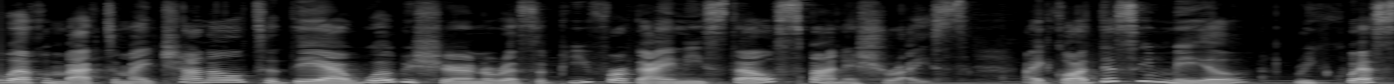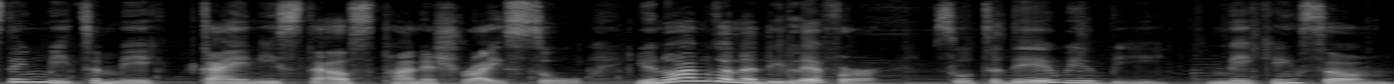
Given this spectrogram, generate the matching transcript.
welcome back to my channel. Today I will be sharing a recipe for Guyanese style Spanish rice. I got this email requesting me to make Guyanese style Spanish rice. So you know I'm gonna deliver. So today we'll be making some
